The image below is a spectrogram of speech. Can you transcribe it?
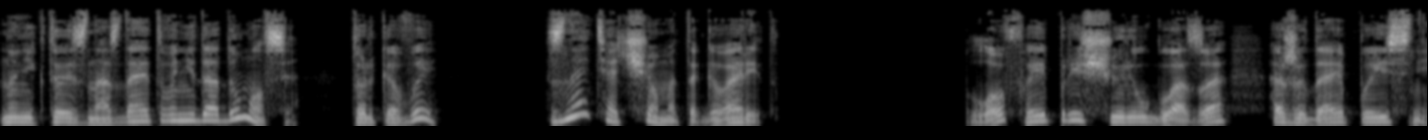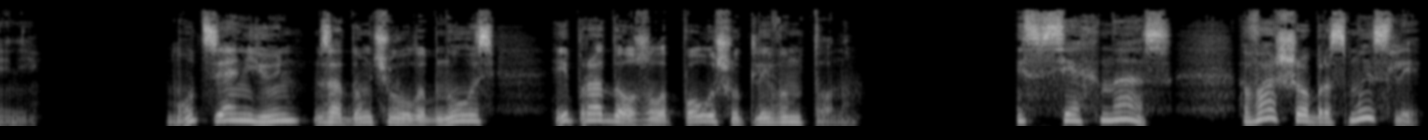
Но никто из нас до этого не додумался, только вы. Знаете, о чем это говорит?» Ло Фэй прищурил глаза, ожидая пояснений. Му Цзянь Юнь задумчиво улыбнулась и продолжила полушутливым тоном. «Из всех нас ваш образ мысли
